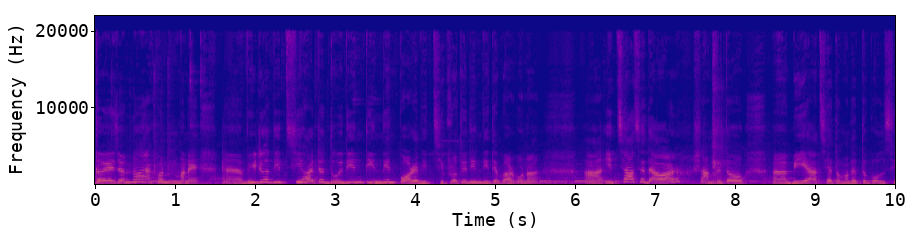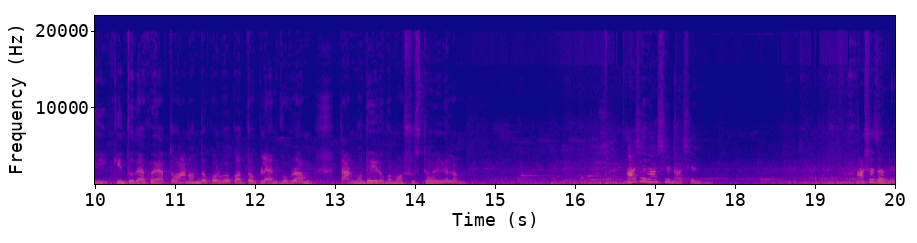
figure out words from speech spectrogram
তো এই জন্য এখন মানে ভিডিও দিচ্ছি হয়তো দুই দিন, তিন দিন পরে দিচ্ছি, প্রতিদিন দিতে পারব না। ইচ্ছা আছে দেওয়ার, সামনে তো বিয়ে আছে, তোমাদের তো বলছি, কিন্তু দেখো এত আনন্দ করব, কত প্ল্যান প্রোগ্রাম তার মধ্যে এরকম অসুস্থ হয়ে গেলাম। আসেন আসেন আসেন। আসা যাবে।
